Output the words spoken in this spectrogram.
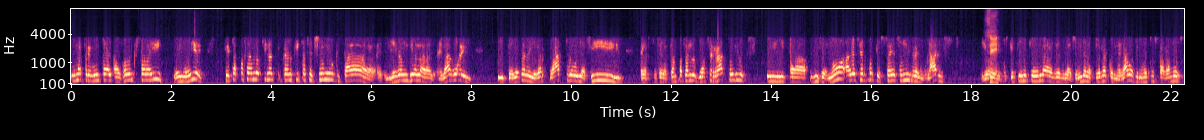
una pregunta al, al joven que estaba ahí. Le digo, oye, ¿qué está pasando aquí en la quinta sección? Digo que está, llega un día la- el agua y, y te deja de llegar cuatro y así, este, se la están pasando desde hace rato. Digo, y ah, dice, no, ha de ser porque ustedes son irregulares. Y yo, Sí. pues, ¿qué tiene que ver la regulación de la tierra con el agua si nosotros pagamos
